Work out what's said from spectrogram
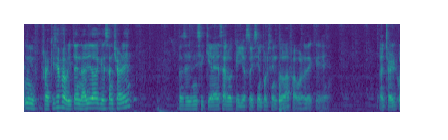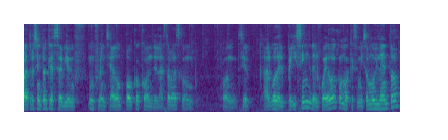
mi franquicia favorita de Naughty Dog es Uncharted, entonces ni siquiera es algo que yo estoy 100% a favor de que Uncharted 4 siento que se vio inf- influenciado un poco con The Last of Us, con, con algo del pacing del juego, como que se me hizo muy lento.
